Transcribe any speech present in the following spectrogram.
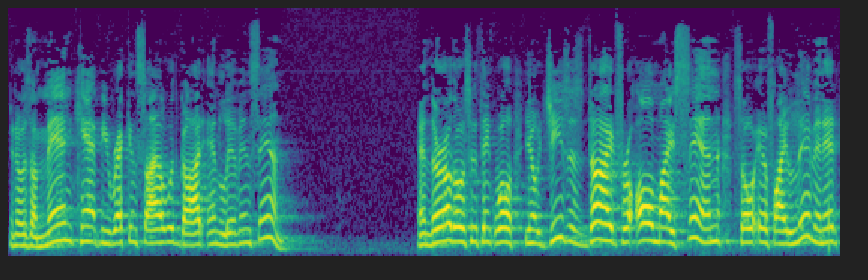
You know, a man can't be reconciled with God and live in sin. And there are those who think, well, you know, Jesus died for all my sin, so if I live in it,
